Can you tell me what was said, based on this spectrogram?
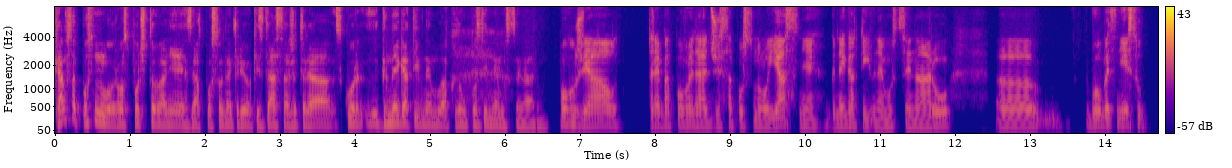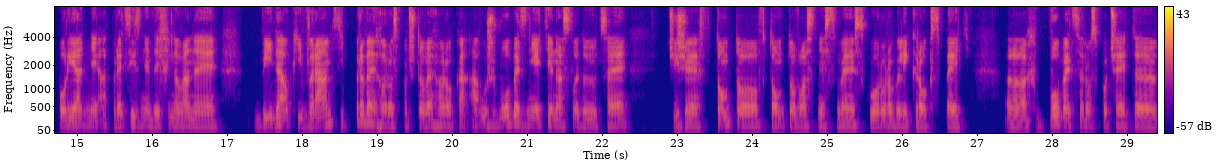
Kam sa posunulo rozpočtovanie za posledné tri roky? Zdá sa, že teda skôr k negatívnemu ako k tomu pozitívnemu scenáru. Bohužiaľ, treba povedať, že sa posunulo jasne k negatívnemu scenáru. E, vôbec nie sú poriadne a precízne definované výdavky v rámci prvého rozpočtového roka a už vôbec nie tie nasledujúce. Čiže v tomto, v tomto vlastne sme skôr urobili krok späť. E, vôbec rozpočet, e,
